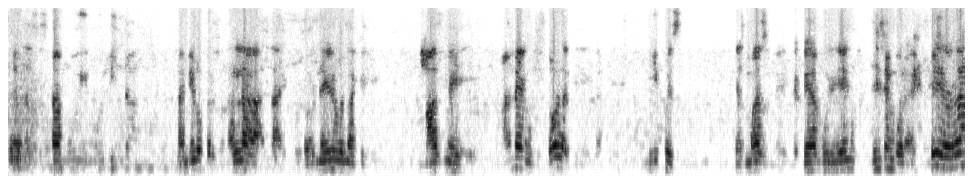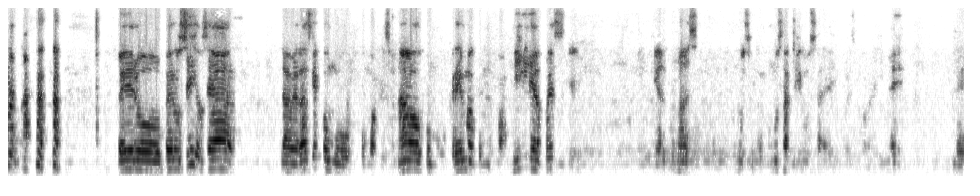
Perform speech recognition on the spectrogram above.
la verdad está muy, muy linda, a mí lo personal la, la de color negro es la que más me, más me gustó, la que, la que a mí pues es más, me, me queda muy bien, dicen por ahí, ¿verdad? pero, pero sí, o sea, la verdad es que como, como aficionado, como crema, como familia, pues, que, que algunas, algunos, algunos amigos ahí, pues, por ahí me, me,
